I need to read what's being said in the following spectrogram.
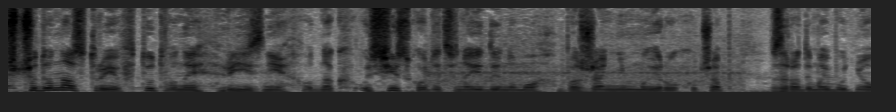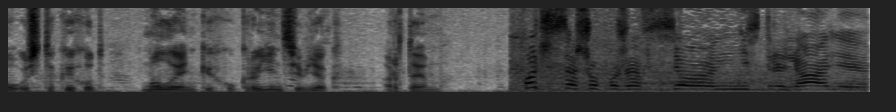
Щодо настроїв, тут вони різні. Однак усі сходяться на єдиному бажанні миру, хоча б заради майбутнього ось таких от маленьких українців, як Артем. Хочется, чтобы уже все не стреляли,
